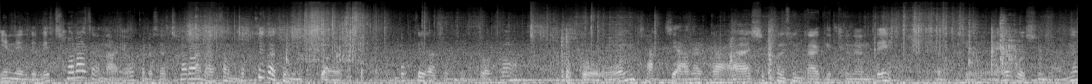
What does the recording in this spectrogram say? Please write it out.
얘네들이 철화잖아요. 그래서 철화라서 목대가 좀 있어요. 목대가 좀 있어서 조금 작지 않을까 싶은 생각이 드는데 이렇게 해보시면은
